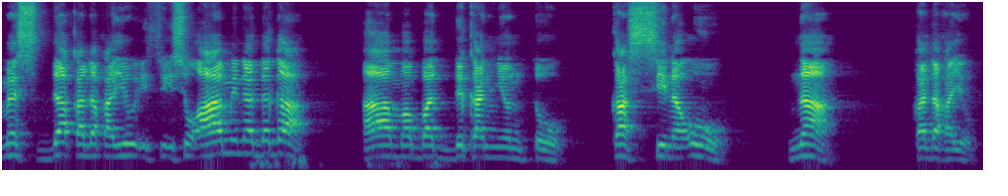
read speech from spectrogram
mesda kada kayo isu, isu amin na daga a mabaddekan yon to kas sinao na kada kayo.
